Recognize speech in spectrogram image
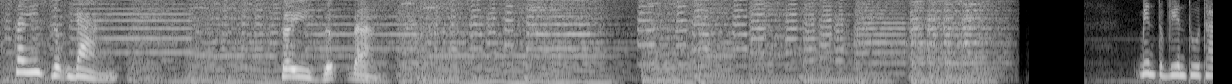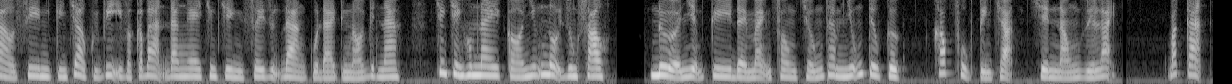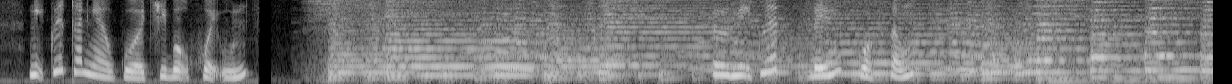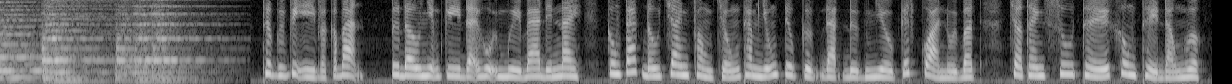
Xây dựng Đảng. Xây dựng Đảng. Biên tập viên Thu Thảo xin kính chào quý vị và các bạn đang nghe chương trình Xây dựng Đảng của Đài Tiếng Nói Việt Nam. Chương trình hôm nay có những nội dung sau. Nửa nhiệm kỳ đẩy mạnh phòng chống tham nhũng tiêu cực, khắc phục tình trạng trên nóng dưới lạnh. Bắc Cạn, nghị quyết thoát nghèo của tri bộ Khuổi Ún. Từ nghị quyết đến cuộc sống. Thưa quý vị và các bạn, từ đầu nhiệm kỳ đại hội 13 đến nay, công tác đấu tranh phòng chống tham nhũng tiêu cực đạt được nhiều kết quả nổi bật, trở thành xu thế không thể đảo ngược.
